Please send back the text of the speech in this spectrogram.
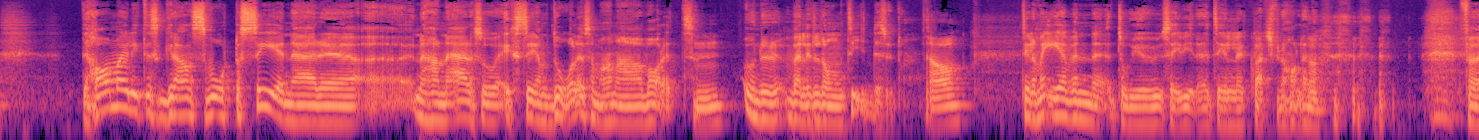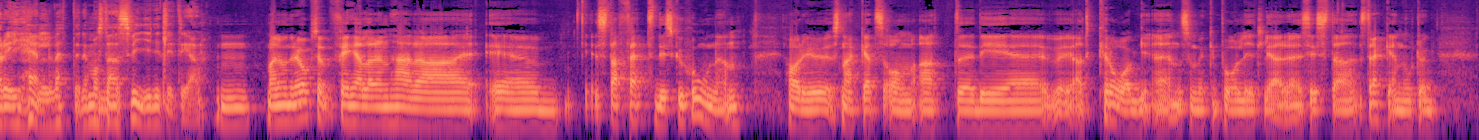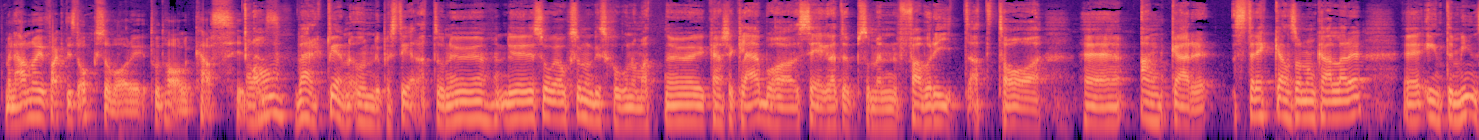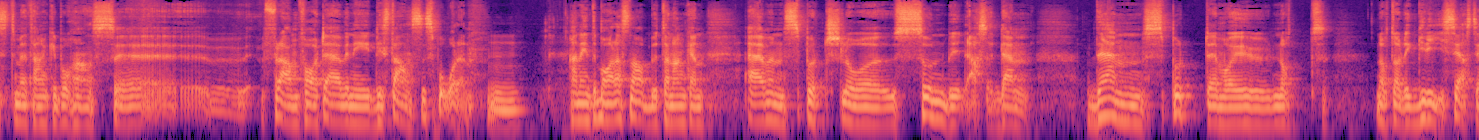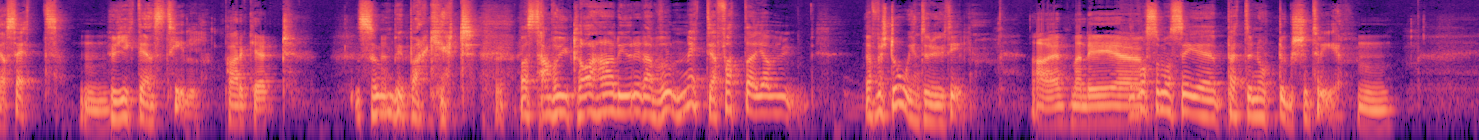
det har man ju lite grann svårt att se när, när han är så extremt dålig som han har varit. Under väldigt lång tid dessutom. Ja, Till och med Even tog ju sig vidare till kvartsfinalen. För i helvete, det måste ha svidit lite grann. Mm. Man undrar ju också, för hela den här eh, stafettdiskussionen har det ju snackats om att, det är, att Krog är en så mycket pålitligare sista sträcka än Northug. Men han har ju faktiskt också varit totalkass hittills. Ja, verkligen underpresterat. Och nu det såg jag också någon diskussion om att nu kanske Kläbo har seglat upp som en favorit att ta eh, ankarsträckan som de kallar det. Eh, inte minst med tanke på hans eh, framfart även i distansspåren. Han är inte bara snabb utan han kan även spurtslå Sundby. Alltså den, den spurten var ju något, något av det grisigaste jag sett. Hur gick det ens till? Parkert. Sundby parkert. Fast han var ju klar, han hade ju redan vunnit. Jag fattar, jag, jag förstod inte hur det gick till. Nej, men det. Det var som att se Petter Northug 23.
